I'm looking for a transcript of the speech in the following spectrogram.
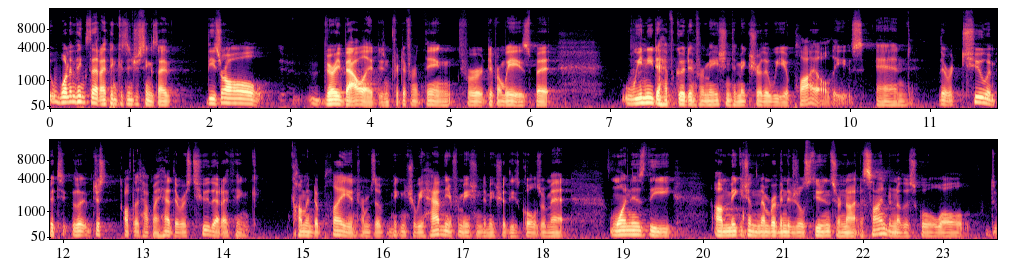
one of the things that I think is interesting is that these are all very valid and for different things, for different ways, but we need to have good information to make sure that we apply all these. And there were two in particular, just off the top of my head, there was two that I think come into play in terms of making sure we have the information to make sure these goals are met. One is the um, making sure the number of individual students are not assigned to another school. Well, do,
